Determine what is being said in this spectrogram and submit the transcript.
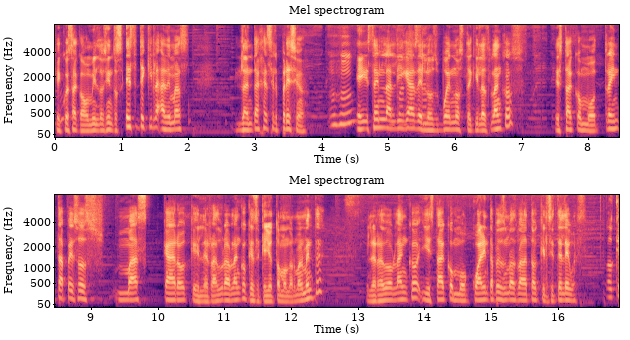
que cuesta como 1200. Este tequila, además, la ventaja es el precio. Está en la liga de los buenos tequilas blancos. Está como 30 pesos más caro que el herradura blanco, que es el que yo tomo normalmente. El herradura blanco. Y está como 40 pesos más barato que el siete leguas. Ok.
